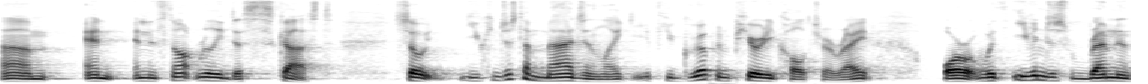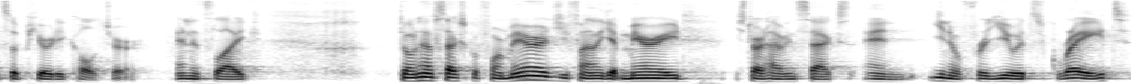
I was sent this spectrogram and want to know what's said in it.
um, and and it's not really discussed. So you can just imagine, like, if you grew up in purity culture, right, or with even just remnants of purity culture, and it's like, don't have sex before marriage. You finally get married, you start having sex, and you know, for you, it's great,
